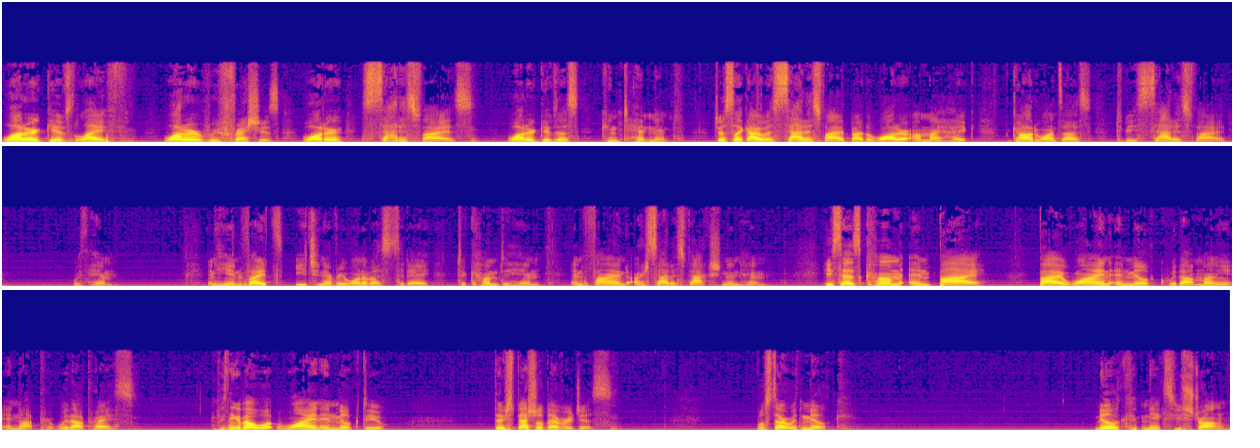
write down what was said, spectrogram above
water gives life, water refreshes, water satisfies, water gives us contentment. Just like I was satisfied by the water on my hike, God wants us to be satisfied with Him. And He invites each and every one of us today to come to Him and find our satisfaction in Him. He says, Come and buy. Buy wine and milk without money and not pr- without price. If we think about what wine and milk do, they're special beverages. We'll start with milk. Milk makes you strong.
